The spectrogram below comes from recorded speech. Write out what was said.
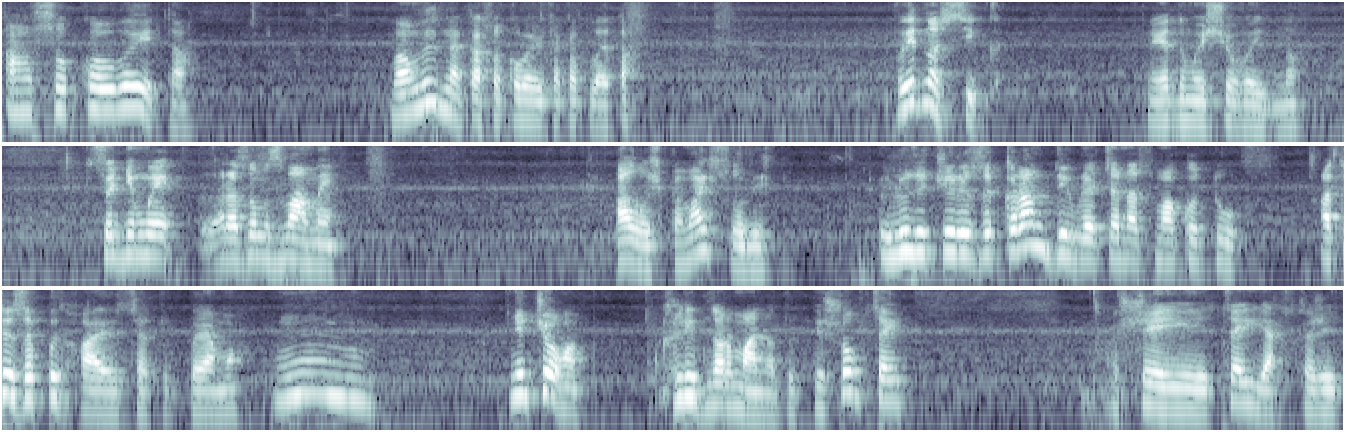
А соковита. Вам видно, яка соковита котлета? Видно сік? Ну, я думаю, що видно. Сьогодні ми разом з вами. Алочка, май совість. Люди через екран дивляться на смакоту, а ти запихаються тут прямо. м Нічого. Хліб нормально тут пішов цей. Ще й цей, як скажіть,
